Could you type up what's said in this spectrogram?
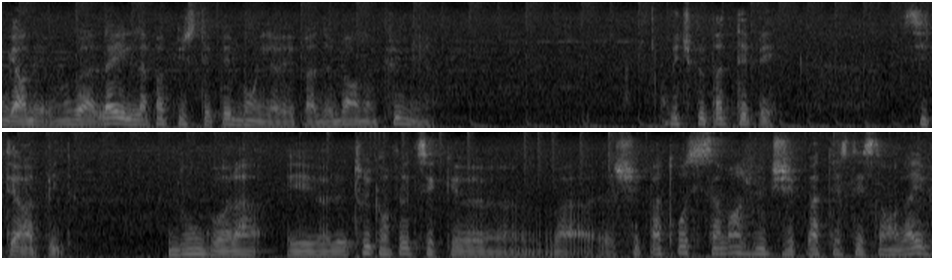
Regardez, là il n'a pas pu se TP, bon il n'avait pas de barre non plus, mais... Mais tu peux pas te TP si tu es rapide. Donc voilà, et euh, le truc en fait c'est que bah, je sais pas trop si ça marche vu que j'ai pas testé ça en live,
